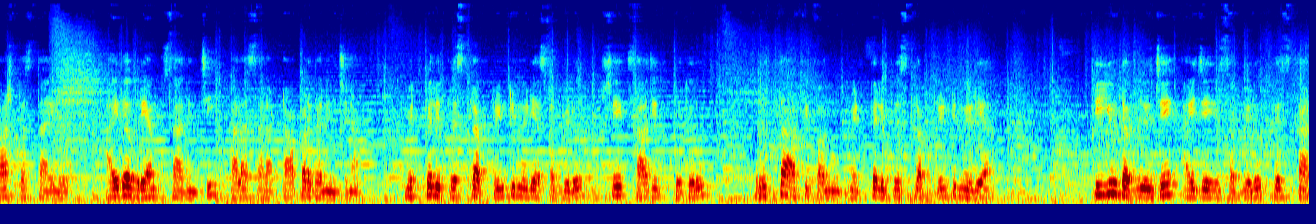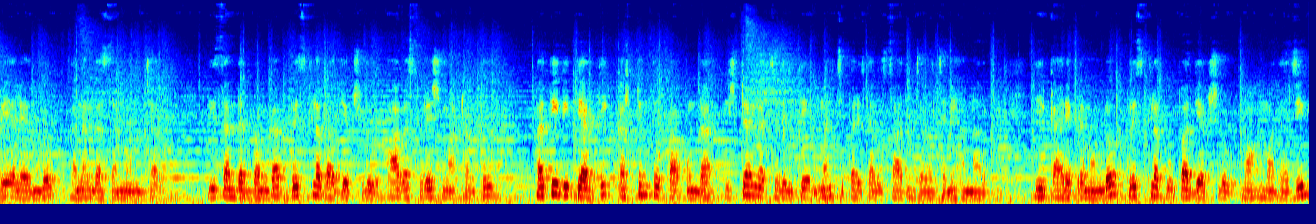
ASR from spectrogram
రాష్ట్ర స్థాయిలో ఐదవ ర్యాంకు సాధించి కళాశాల టాపర్గా నిలిచిన Metpally press club print media సభ్యుడు షేక్ సాజిద్ కూతురు వృత్త అఫీఫాను Metpally press club print media TUWJ IJU సభ్యులు ప్రెస్ కార్యాలయంలో ఘనంగా సన్మానించారు. ఈ సందర్భంగా ప్రెస్ క్లబ్ అధ్యక్షుడు ఆగ సురేష్ మాట్లాడుతూ ప్రతి విద్యార్థి కష్టంతో కాకుండా ఇష్టంగా చదివితే మంచి ఫలితాలు సాధించవచ్చని అన్నారు. ఈ కార్యక్రమంలో ప్రెస్ క్లబ్ ఉపాధ్యక్షులు మహమ్మద్ అజీం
